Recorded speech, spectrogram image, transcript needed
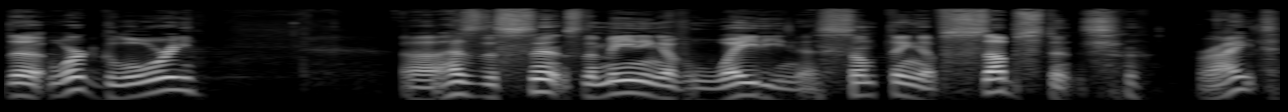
The word glory uh, has the sense, the meaning of weightiness, something of substance, right?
